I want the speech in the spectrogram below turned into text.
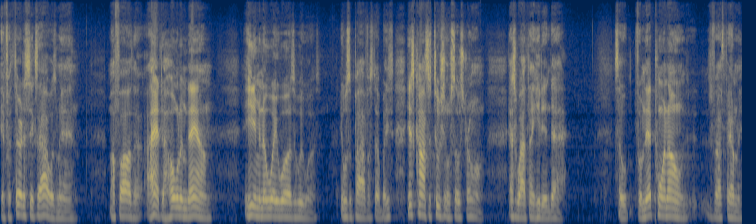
and for 36 hours, man, my father, I had to hold him down. He didn't even know where he was or who he was. It was a powerful stuff, but his, his constitution was so strong. That's why I think he didn't die. So from that point on, for our family,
